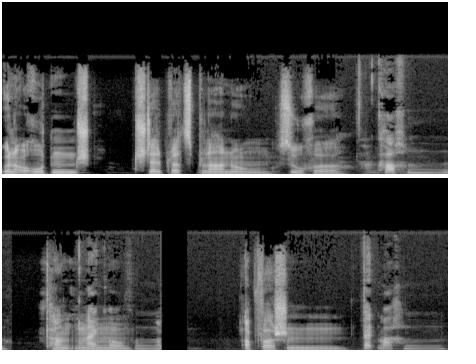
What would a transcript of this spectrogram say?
genau, Routen, Stellplatzplanung, Suche, Kochen, tanken, einkaufen, abwaschen. Bett machen.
